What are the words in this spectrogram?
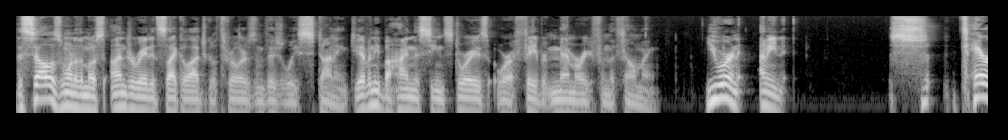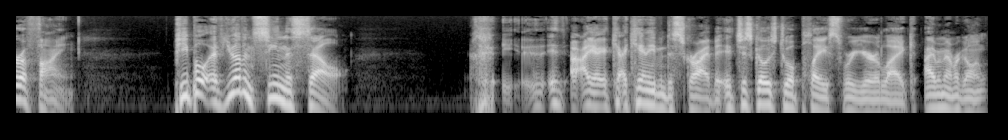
The Cell is one of the most underrated psychological thrillers and visually stunning. Do you have any behind the scenes stories or a favorite memory from the filming? You were an, I mean, s- terrifying. People, if you haven't seen The Cell, it, I, I can't even describe it. It just goes to a place where you're like, I remember going,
